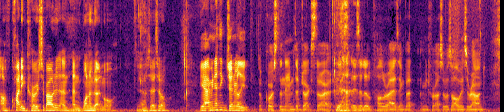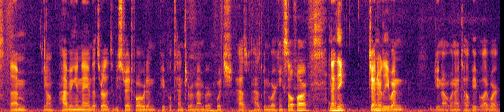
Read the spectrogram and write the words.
are quite encouraged about it and, and want to learn more. Can you say so? Yeah, I mean, I think generally, of course, the name the drugstore is, Yeah. is a little polarizing, but I mean, for us, it was always around. Um, you know, having a name that's relatively straightforward and people tend to remember, which has has been working so far. And I think generally, when you know, when I tell people I work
